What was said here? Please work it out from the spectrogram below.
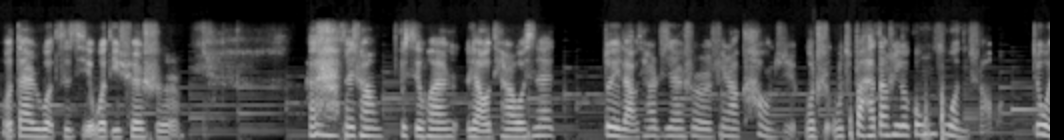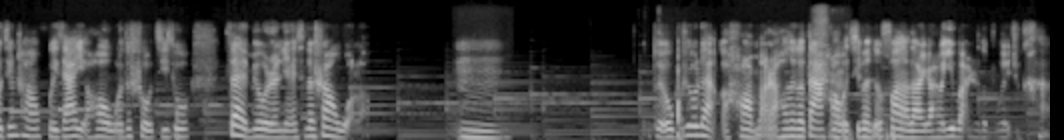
我代入我自己，我的确是，哎，非常不喜欢聊天。我现在对聊天这件事非常抗拒，我只我就把它当成一个工作，你知道吗？就我经常回家以后，我的手机就再也没有人联系得上我了。嗯，对我不是有两个号嘛，然后那个大号我基本就放在那儿，然后一晚上都不会去看，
